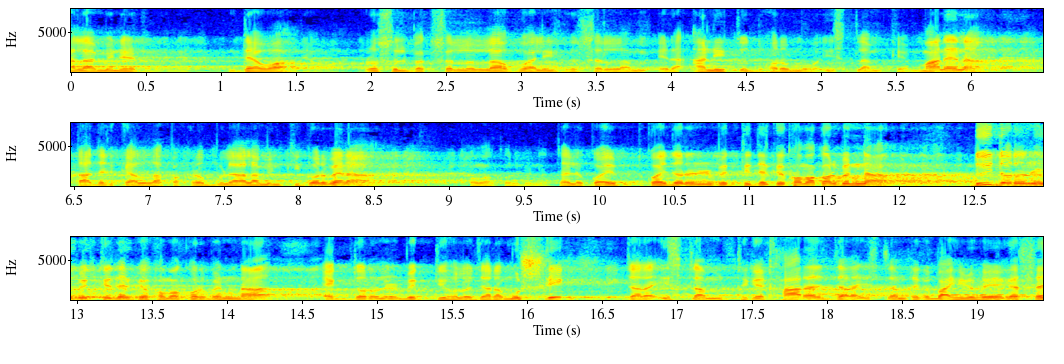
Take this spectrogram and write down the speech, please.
আলমিনের দেওয়া রসুল পাক সাল্লাহু আলী হুসাল্লাম এরা আনিত ধর্ম ইসলামকে মানে না, তাদেরকে আল্লাহ ফাকরবুল আলমিন কি করবে না? ক্ষমা করবে না। তাহলে কয় কয় ধরনের ব্যক্তিদেরকে ক্ষমা করবেন না? দুই ধরনের ব্যক্তিদেরকে ক্ষমা করবেন না। এক ধরনের ব্যক্তি হলো যারা মুশরিক, যারা ইসলাম থেকে খারাজ, যারা ইসলাম থেকে বাহির হয়ে গেছে।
